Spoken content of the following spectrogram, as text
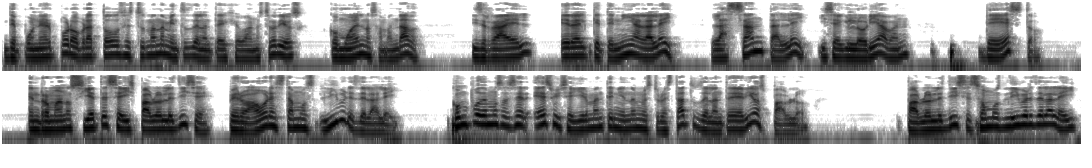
de poner por obra todos estos mandamientos delante de Jehová nuestro Dios, como Él nos ha mandado. Israel era el que tenía la ley, la santa ley y se gloriaban de esto. En Romanos 7:6 Pablo les dice, pero ahora estamos libres de la ley. ¿Cómo podemos hacer eso y seguir manteniendo nuestro estatus delante de Dios, Pablo? Pablo les dice, somos libres de la ley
